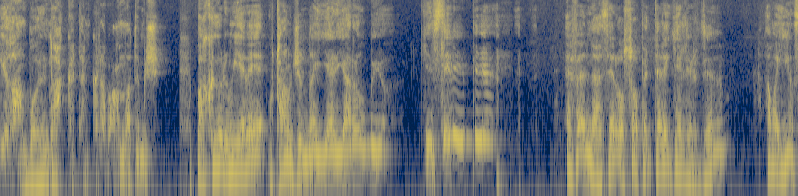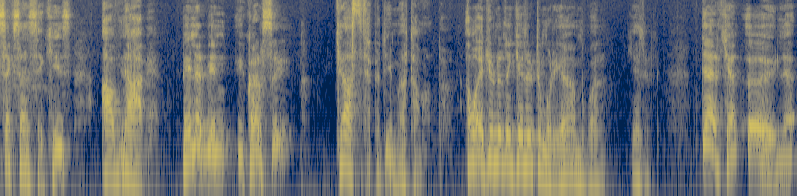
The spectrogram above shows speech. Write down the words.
Yılan boyunda hakikaten krab anladım iş. Bakıyorum yere utancımdan yer yarılmıyor. Gizleneyim diye. Efendi Hazretleri o sohbetlere gelirdim. Ama yıl 88 Avni abi. Beyler benim yukarısı Kirazlıtepe değil mi? Ha, tamam. Ama Edirne'den gelirdim oraya mübarek. Gelirdim. Derken öyle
